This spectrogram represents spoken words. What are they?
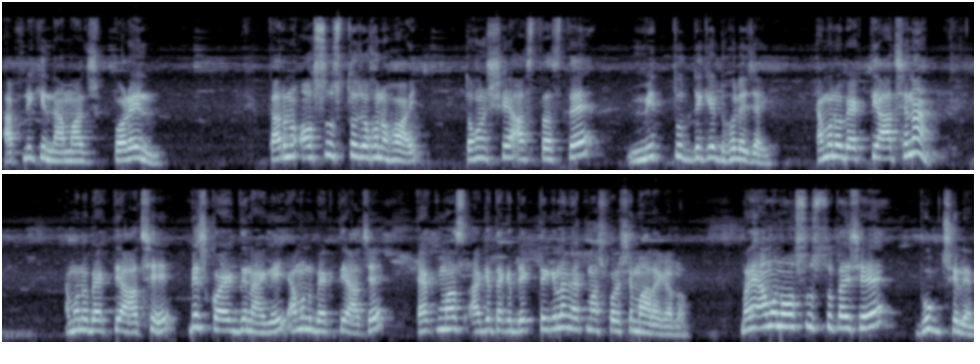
আপনি কি নামাজ পড়েন? কারণ অসুস্থ যখন হয়, তখন সে আস্তে আস্তে মৃত্যুর দিকে ঢলে যায়। এমনও ব্যক্তি আছে না? এমনও ব্যক্তি আছে, বেশ কয়েকদিন আগেই এমন ব্যক্তি আছে, এক মাস আগে তাকে দেখতে গেলাম, এক মাস পরে সে মারা গেল। মানে এমন অসুস্থতায় সে ভুগছিলেন।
